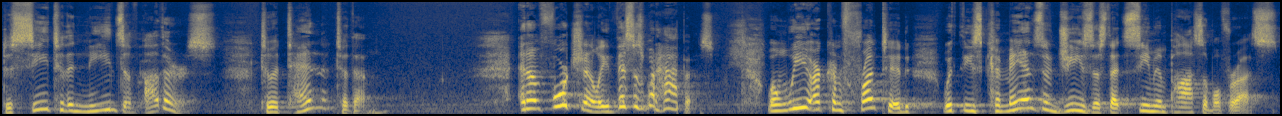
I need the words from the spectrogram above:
to see to the needs of others, to attend to them. And unfortunately, this is what happens when we are confronted with these commands of Jesus that seem impossible for us.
